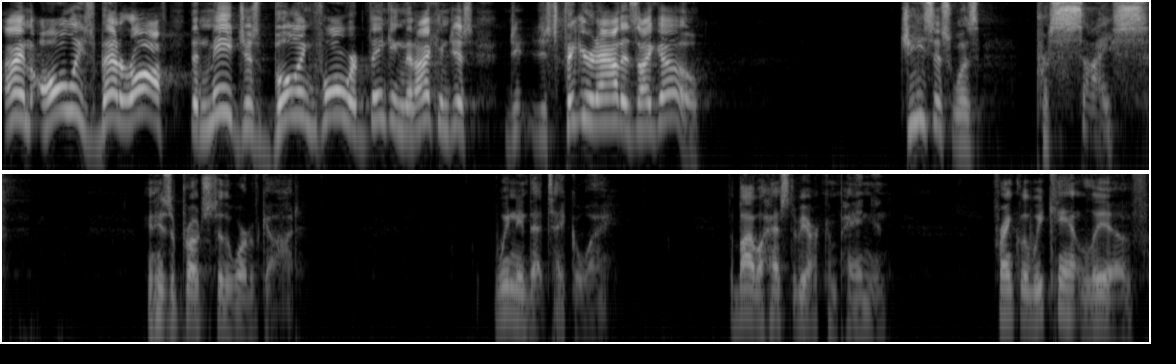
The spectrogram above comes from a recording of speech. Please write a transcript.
I'm always better off than me just bulling forward thinking that I can just, just figure it out as I go. Jesus was precise in his approach to the Word of God. We need that takeaway. The Bible has to be our companion. Frankly, we can't live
